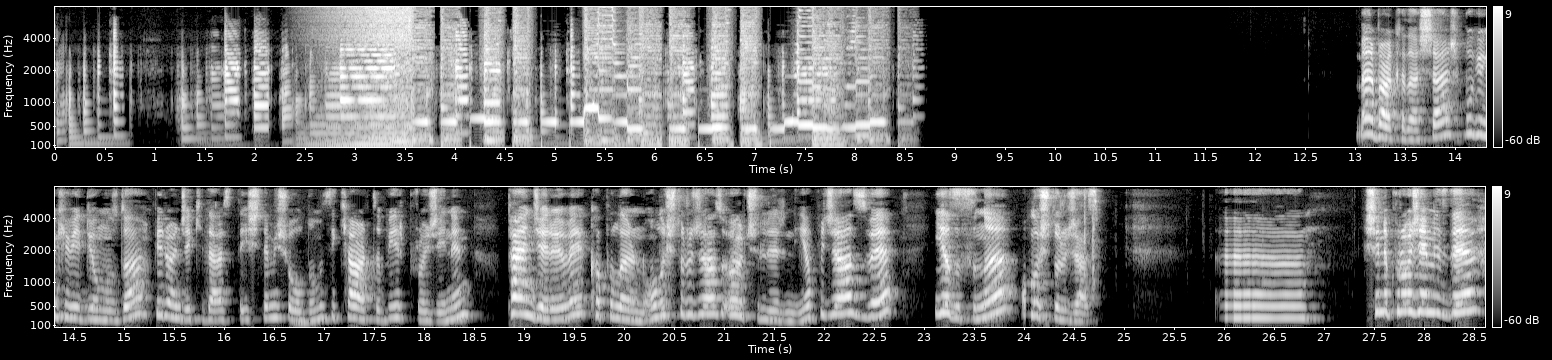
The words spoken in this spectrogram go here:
Merhaba arkadaşlar. Bugünkü videomuzda bir önceki derste işlemiş olduğumuz 2 artı 1 projenin pencere ve kapılarını oluşturacağız. Ölçülerini yapacağız ve yazısını oluşturacağız. Ee, şimdi projemizde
